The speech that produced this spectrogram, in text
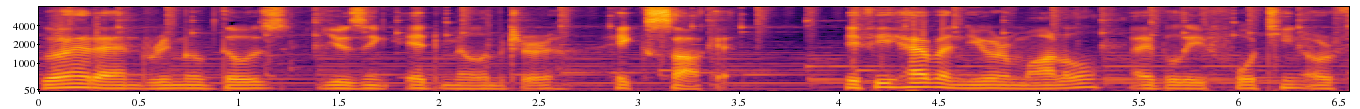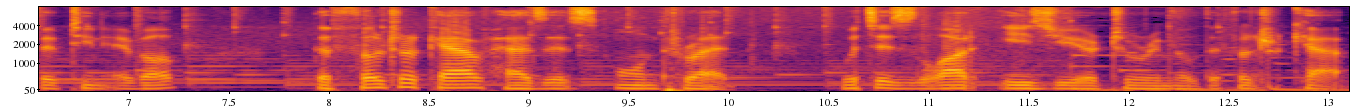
Go ahead and remove those using 8mm hex socket. If you have a newer model, I believe 14 or 15 above, the filter cap has its own thread, which is a lot easier to remove the filter cap.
